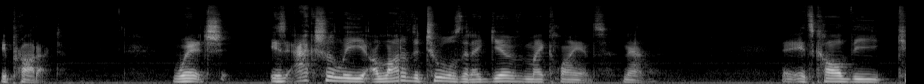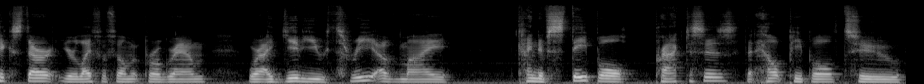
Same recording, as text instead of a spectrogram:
a product which is actually a lot of the tools that I give my clients now. It's called the Kickstart Your Life Fulfillment Program, where I give you three of my kind of staple practices that help people to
